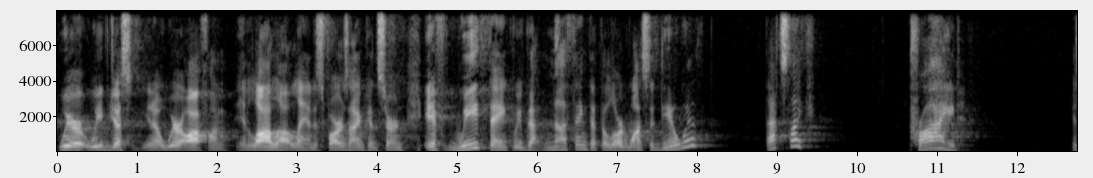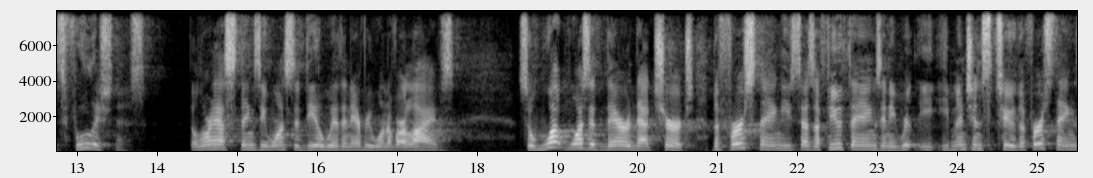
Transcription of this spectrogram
we're, we've just, you know, we're off on, in la la land as far as I'm concerned. If we think we've got nothing that the Lord wants to deal with, that's like pride, it's foolishness. The Lord has things He wants to deal with in every one of our lives. So, what was it there in that church? The first thing, he says a few things, and he, re- he mentions two. The first thing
